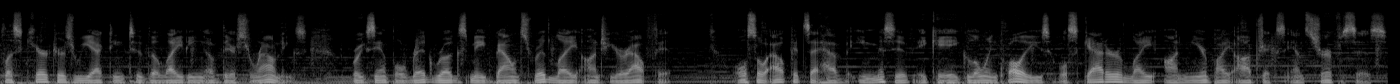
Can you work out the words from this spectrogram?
plus characters reacting to the lighting of their surroundings. For example, red rugs may bounce red light onto your outfit. Also, outfits that have emissive, aka glowing qualities, will scatter light on nearby objects and surfaces.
